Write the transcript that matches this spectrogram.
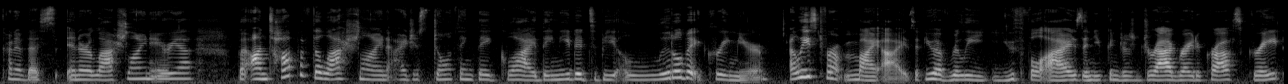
kind of this inner lash line area, but on top of the lash line, I just don't think they glide. They needed to be a little bit creamier, at least for my eyes. If you have really youthful eyes and you can just drag right across, great.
